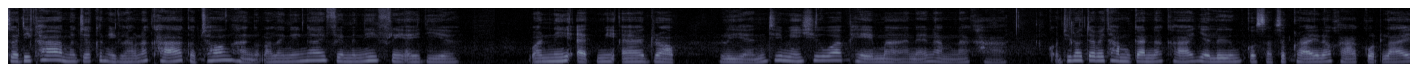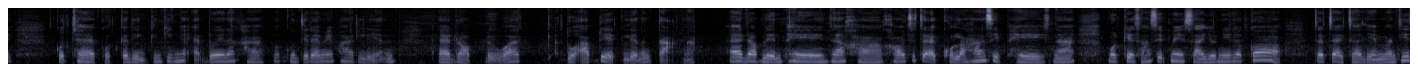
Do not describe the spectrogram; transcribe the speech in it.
สวัสดีค่ะ มาเจอกันอีกแล้วนะคะ กับช่องหางินออนไลน์ง่ายๆ Free Money Free Idea วันนี้แอดมี AirDrop เหรียญที่มีชื่อว่า Pay มาแนะนำนะคะ ก่อนที่เราจะไปทำกันนะคะ อย่าลืมกด Subscribe นะคะ กดไลค์ กดแชร์ กดกระดิ่งกิ๊งๆ ให้แอดด้วยนะคะ เพื่อคุณจะได้ไม่พลาดเหรียญ AirDrop หรือว่าตัวอัปเดตเหรียญต่างๆ นะ AirDrop เหรียญเพย์นะคะเขาจะแจกคนละ 50 เพจนะ หมดเขต30 เมษายนนี้แล้วก็จะแจกจ่ายเหรียญวันที่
